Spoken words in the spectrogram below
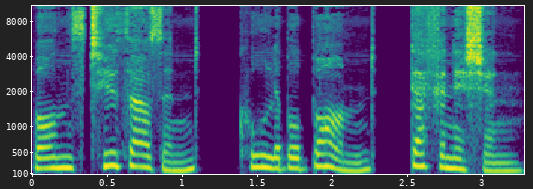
Bonds 2000, Callable Bond, Definition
